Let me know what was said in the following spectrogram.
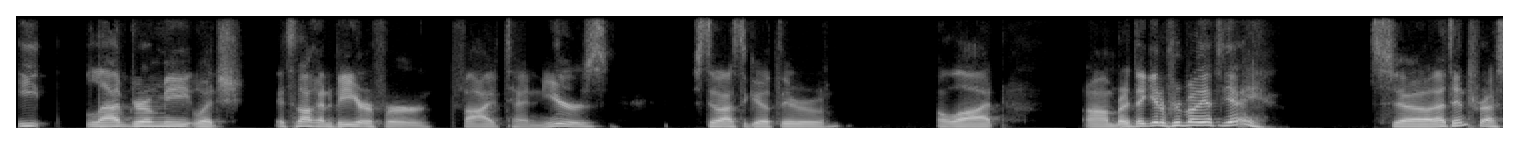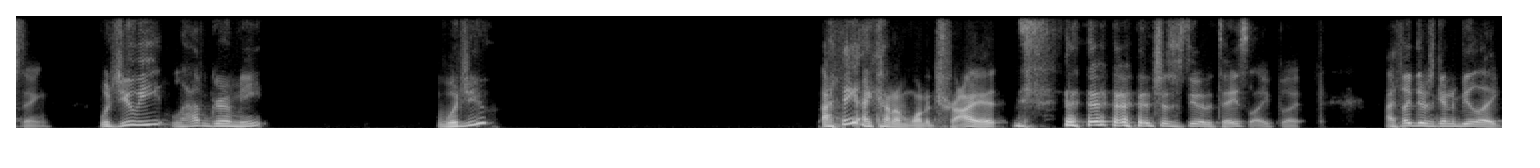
eat lab grown meat, which it's not going to be here for five, ten years. Still has to go through a lot. Um, but they get approved by the FDA. So that's interesting. Would you eat lab grown meat? Would you? I think I kind of want to try it just to see what it tastes like. But I think there's going to be like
